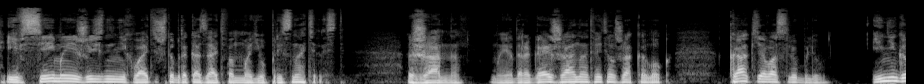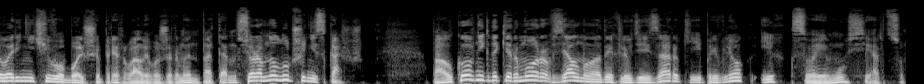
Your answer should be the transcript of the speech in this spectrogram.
и всей моей жизни не хватит, чтобы доказать вам мою признательность». «Жанна, моя дорогая Жанна», — ответил Жак Элок, — «как я вас люблю». «И не говори ничего больше», — прервал его Жермен Паттерн, — «все равно лучше не скажешь». Полковник Декермор взял молодых людей за руки и привлек их к своему сердцу.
